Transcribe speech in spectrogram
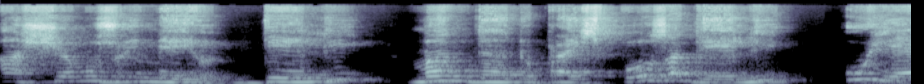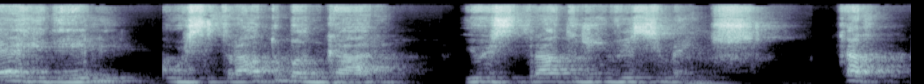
Achamos o e-mail dele, mandando para a esposa dele, o IR dele, o extrato bancário e o extrato de investimentos. Cara,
